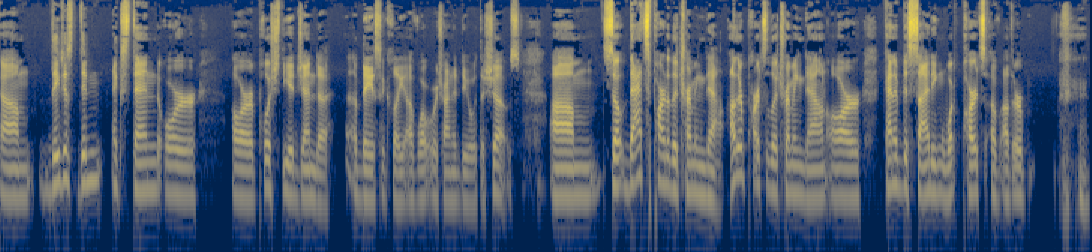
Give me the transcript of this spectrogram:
Um, they just didn't extend or or push the agenda uh, basically of what we're trying to do with the shows. Um, so that's part of the trimming down. Other parts of the trimming down are kind of deciding what parts of other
